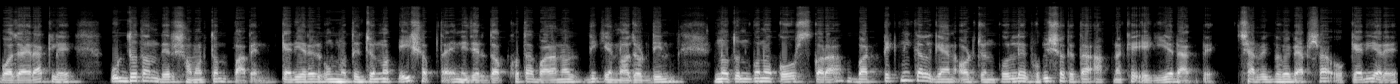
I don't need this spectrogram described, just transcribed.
বজায় রাখলে ঊর্ধ্বতনদের সমর্থন পাবেন। ক্যারিয়ারের উন্নতির জন্য এই সপ্তাহে নিজের দক্ষতা বাড়ানোর দিকে নজর দিন। নতুন কোনো কোর্স করা বা টেকনিক্যাল জ্ঞান অর্জন করলে ভবিষ্যতে তা আপনাকে এগিয়ে রাখবে। সার্বিকভাবে ব্যবসা ও ক্যারিয়ারে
